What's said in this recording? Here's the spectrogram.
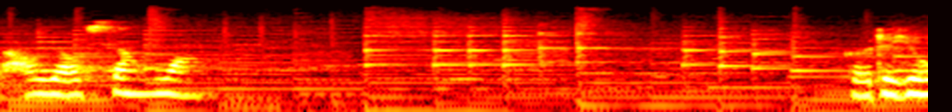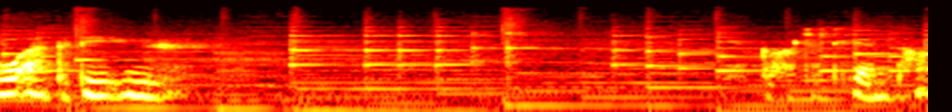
遥遥相望，隔着幽暗的地狱，也隔着天堂。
